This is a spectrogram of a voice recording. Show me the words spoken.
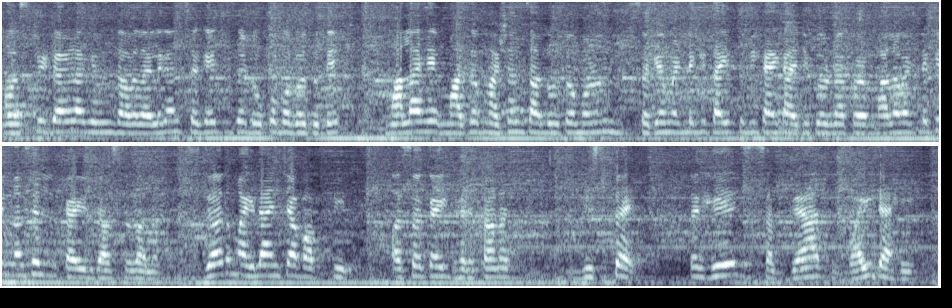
हॉस्पिटलला घेऊन जावं लागलं. कारण सगळे तिचं डोकं बघत होते. मला हे माझं भाषण चालू होतं म्हणून सगळे म्हटले की ताई तुम्ही काही काळजी करू नका. मला वाटलं की नसेल काही जास्त झालं. जर महिलांच्या बाबतीत असं काही घडताना दिसतंय तर हे सगळ्यात वाईट आहे.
